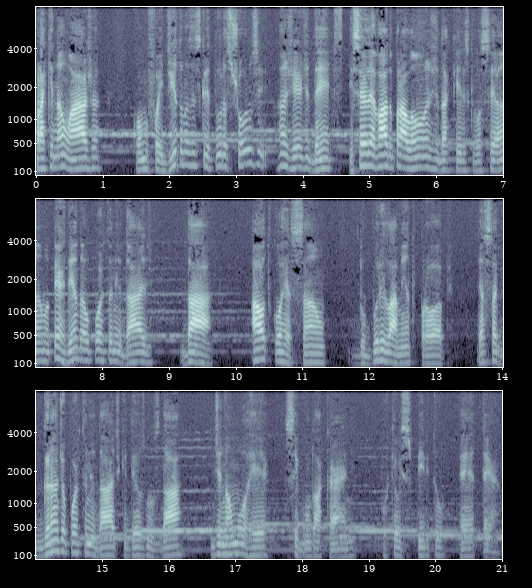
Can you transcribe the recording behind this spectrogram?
para que não haja, como foi dito nas Escrituras, choros e ranger de dentes, e ser levado para longe daqueles que você ama, perdendo a oportunidade da autocorreção, do burilamento próprio, dessa grande oportunidade que Deus nos dá de não morrer segundo a carne, porque o Espírito é eterno.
